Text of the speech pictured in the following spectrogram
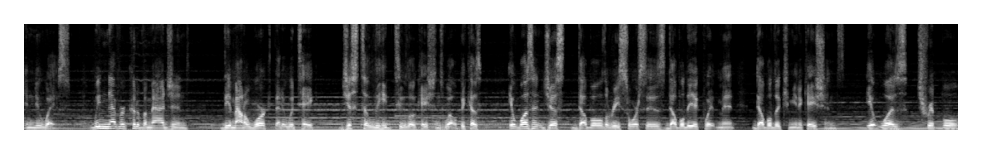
in new ways. We never could have imagined the amount of work that it would take just to lead two locations well because it wasn't just double the resources, double the equipment, double the communications. It was triple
